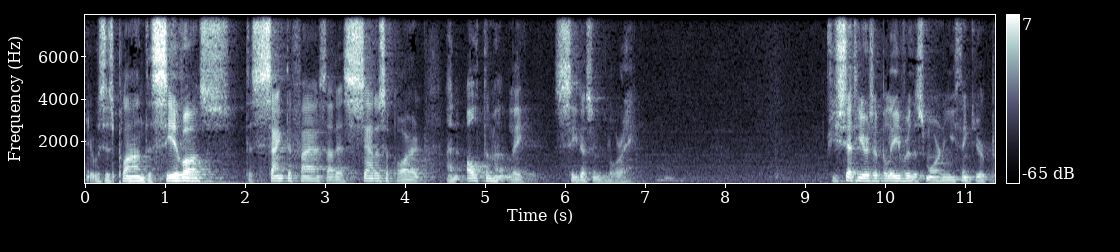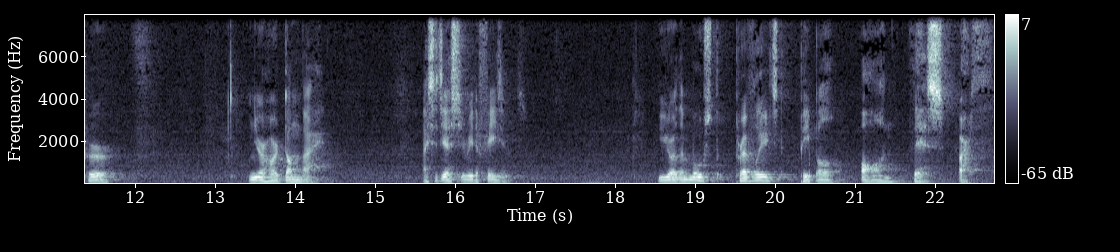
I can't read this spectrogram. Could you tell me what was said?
It was His plan to save us, to sanctify us, that is, set us apart, and ultimately seat us in glory. If you sit here as a believer this morning, you think you're poor and your heart done by, I suggest you read Ephesians. You are the most privileged people on this earth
